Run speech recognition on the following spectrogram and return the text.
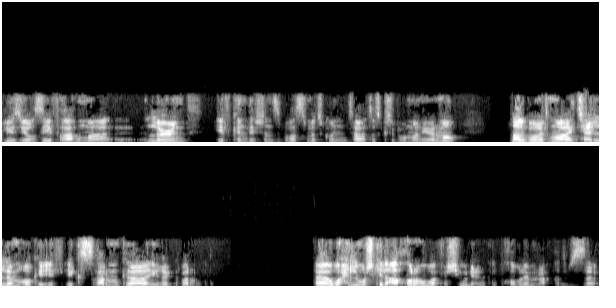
plusieurs if غا هما learned if conditions بلاصة ما تكون انت تكتبهم manuellement ال algorithm غيتعلم OK if x صغر من كذا y كبر من كذا. أه واحد المشكل آخر هو فاش يولي عندك ال problème معقد بزاف.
